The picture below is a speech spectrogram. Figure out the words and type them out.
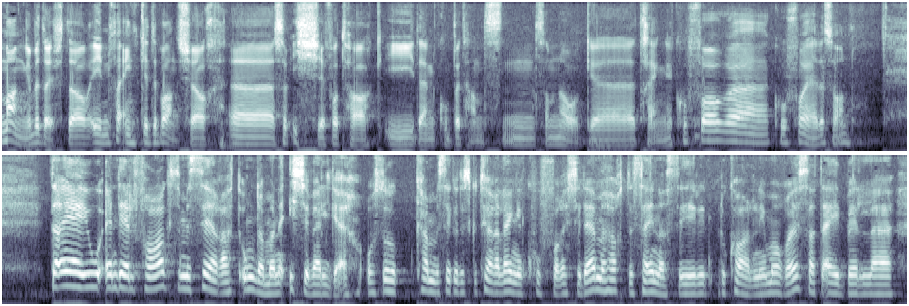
mange bedrifter innenfor enkelte bransjer eh, som ikke får tak i den kompetansen som Norge trenger. Hvorfor, eh, hvorfor er det sånn? Det er jo en del fag som vi ser at ungdommene ikke velger. Og så kan vi sikkert diskutere lenge hvorfor ikke det. Vi hørte senest i lokalen i morges at Aibel eh,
